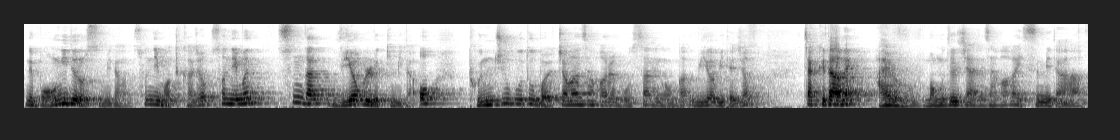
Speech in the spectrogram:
근데 멍이 들었습니다. 손님 어떡하죠? 손님은 순간 위협을 느낍니다. 어? 돈 주고도 멀쩡한 사과를 못 사는 건가? 위협이 되죠? 자, 그 다음에, 아유, 멍들지 않은 사과가 있습니다.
